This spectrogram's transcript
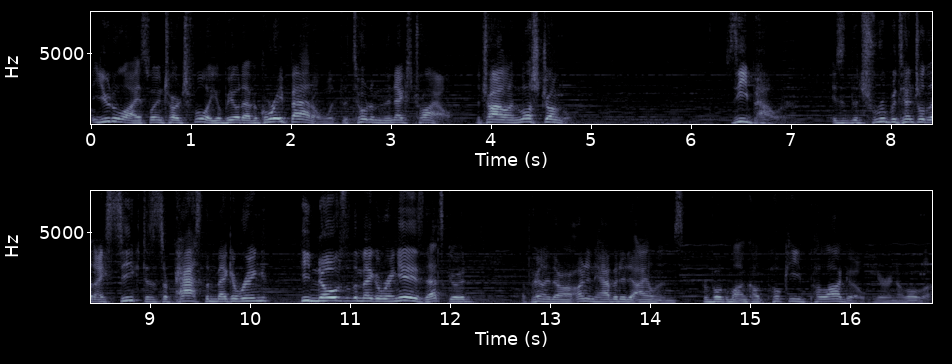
utilize Flame Charge fully, you'll be able to have a great battle with the Totem in the next trial. The trial in Lush Jungle. Z-Power. Is it the true potential that I seek? Does it surpass the Mega Ring? He knows what the Mega Ring is, that's good. Apparently there are uninhabited islands for Pokemon called Pokepelago here in Alola.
